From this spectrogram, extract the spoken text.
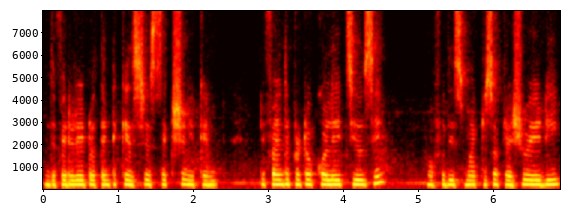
in the federate authentication section, you can define the protocol it's using. For this Microsoft Azure AD,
